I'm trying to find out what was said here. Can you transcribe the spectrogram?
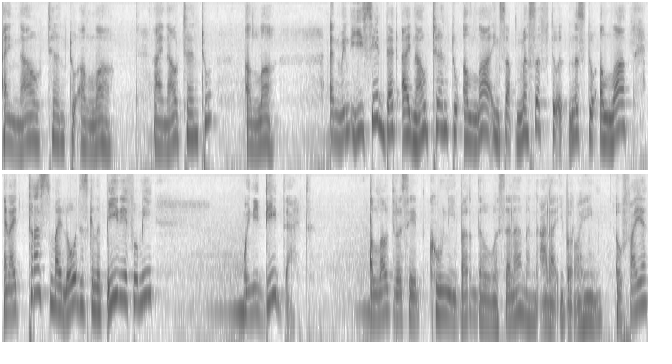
I now turn to Allah. I now turn to Allah. And when he said that, I now turn to Allah in submissiveness to Allah, and I trust my Lord is going to be there for me. When he did that, Allah Ta'ala said, Kuni barda wa salaman ala Ibrahim. O fire,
